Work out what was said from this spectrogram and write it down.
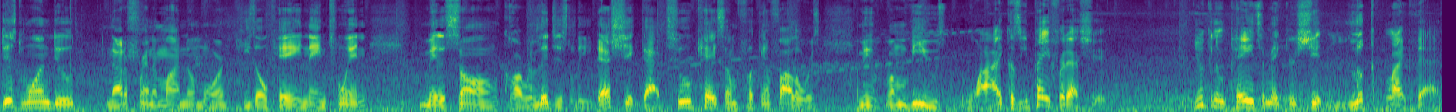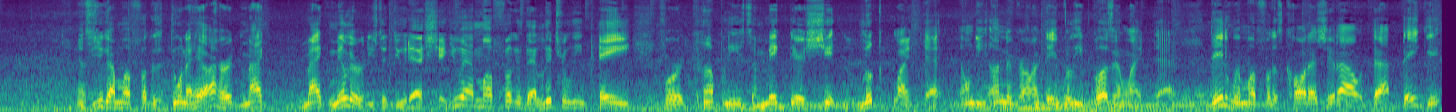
this one dude, not a friend of mine no more, he's okay, named Twin, made a song called Religiously. That shit got 2K some fucking followers. I mean, views. Why? Because you paid for that shit. You can pay to make your shit look like that. And so you got motherfuckers doing the hell. I heard Mac Mac Miller used to do that shit. You have motherfuckers that literally pay for companies to make their shit look like that on the underground, like they really buzzing like that. Then when motherfuckers call that shit out, that they get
